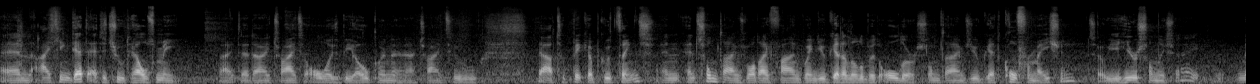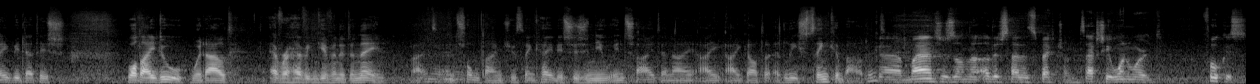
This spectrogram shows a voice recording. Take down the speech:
and I think that attitude helps me, right? That I try to always be open, and I try to, yeah, to pick up good things, and and sometimes what I find when you get a little bit older, sometimes you get confirmation, so you hear something say, hey, maybe that is what I do without ever having given it a name, right? And sometimes you think, hey, this is a new insight, and I, I, I got to at least think about it. Uh, my answer is on the other side of the spectrum. It's actually one word: focus.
